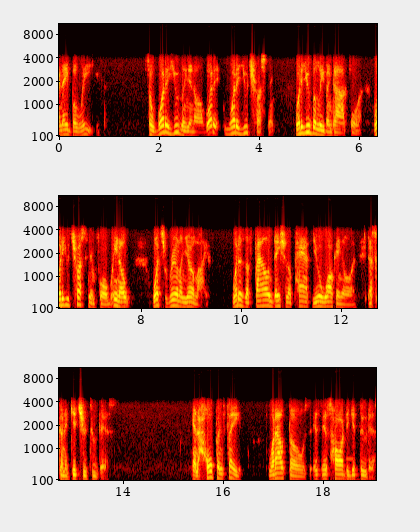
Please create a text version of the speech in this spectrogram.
And they believed. So what are you leaning on? What what are you trusting? What are you believing God for? What are you trusting him for? You know, what's real in your life? What is the foundational path you're walking on that's going to get you through this? And hope and faith without those, it's, it's hard to get through this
